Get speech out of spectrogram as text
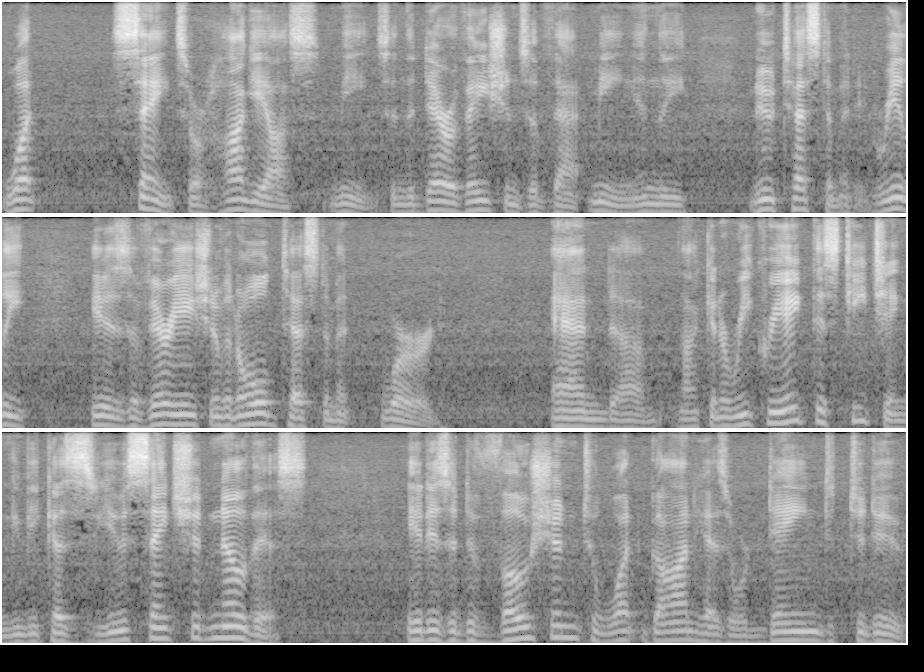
what saints or hagios means and the derivations of that mean in the New Testament. It really is a variation of an Old Testament word. And um, I'm not going to recreate this teaching because you saints should know this. It is a devotion to what God has ordained to do.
